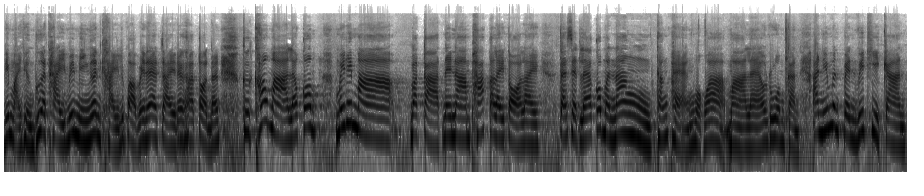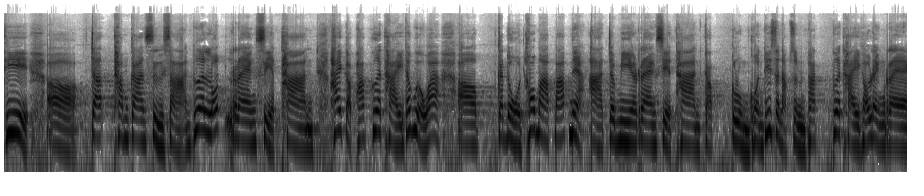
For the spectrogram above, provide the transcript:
นี่หมายถึงเพื่อไทยไม่มีเงื่อนไขหรือเปล่าไม่แน่ใจนะคะ ตอนนั้นคือเข้ามาแล้วก็ไม่ได้มาประกาศในนามพักอะไรต่ออะไร แต่เสร็จแล้วก็มานั่งทั้งแผงบอกว่ามาแล้วร่วมกัน อันนี้มันเป็นวิธีการที่จะทำการสื่อสารเพื่อลดแรงเสียดทานให้กับพักเพื่อไทย ถ้าเผื่อว่า กระโดดเข้ามาปั๊บเนี่ยอาจจะมีแรงเสียดทานกับกลุ่มคนที่สนับสนุนพรรคเพื่อไทยเขาแรง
